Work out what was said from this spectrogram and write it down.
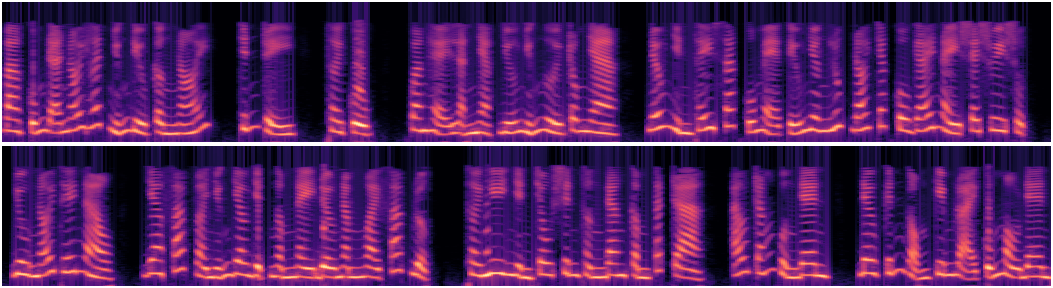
bà cũng đã nói hết những điều cần nói, chính trị, thời cuộc, quan hệ lạnh nhạt giữa những người trong nhà, nếu nhìn thấy xác của mẹ tiểu nhân lúc đó chắc cô gái này sẽ suy sụt, dù nói thế nào, gia pháp và những giao dịch ngầm này đều nằm ngoài pháp luật, thời nghi nhìn châu sinh thần đang cầm tách trà, áo trắng quần đen, đeo kính gọng kim loại cũng màu đen,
